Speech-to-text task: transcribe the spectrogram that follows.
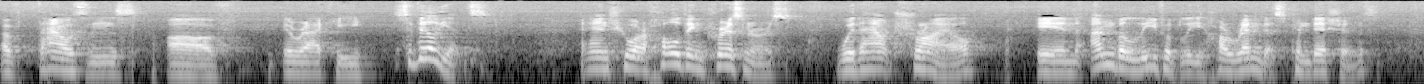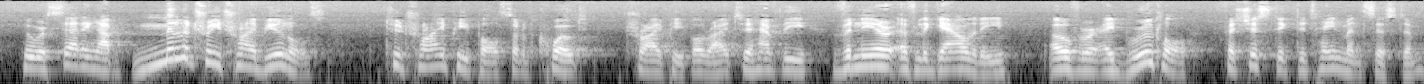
of thousands of Iraqi civilians, and who are holding prisoners without trial in unbelievably horrendous conditions, who are setting up military tribunals to try people, sort of quote, try people, right, to have the veneer of legality over a brutal fascistic detainment system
